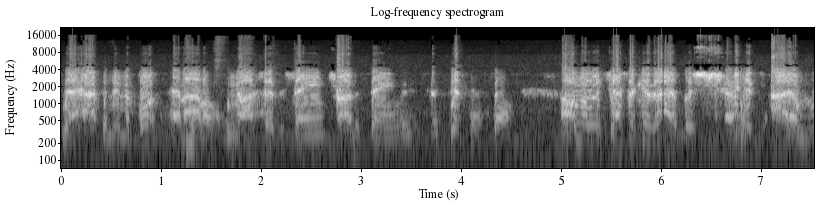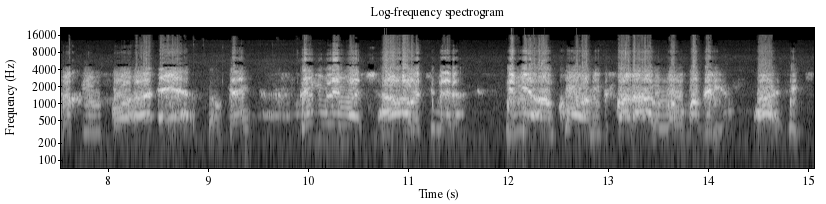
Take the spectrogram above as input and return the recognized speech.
that happened in the book. And I don't, you know, I said the same, tried the same. It's just different. So I don't know where Jessica's at, but shit, I am looking for her ass. Okay. Thank you very much. I'll let you later. Give me a um, call. I need to find out how to load my video. All right, peace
